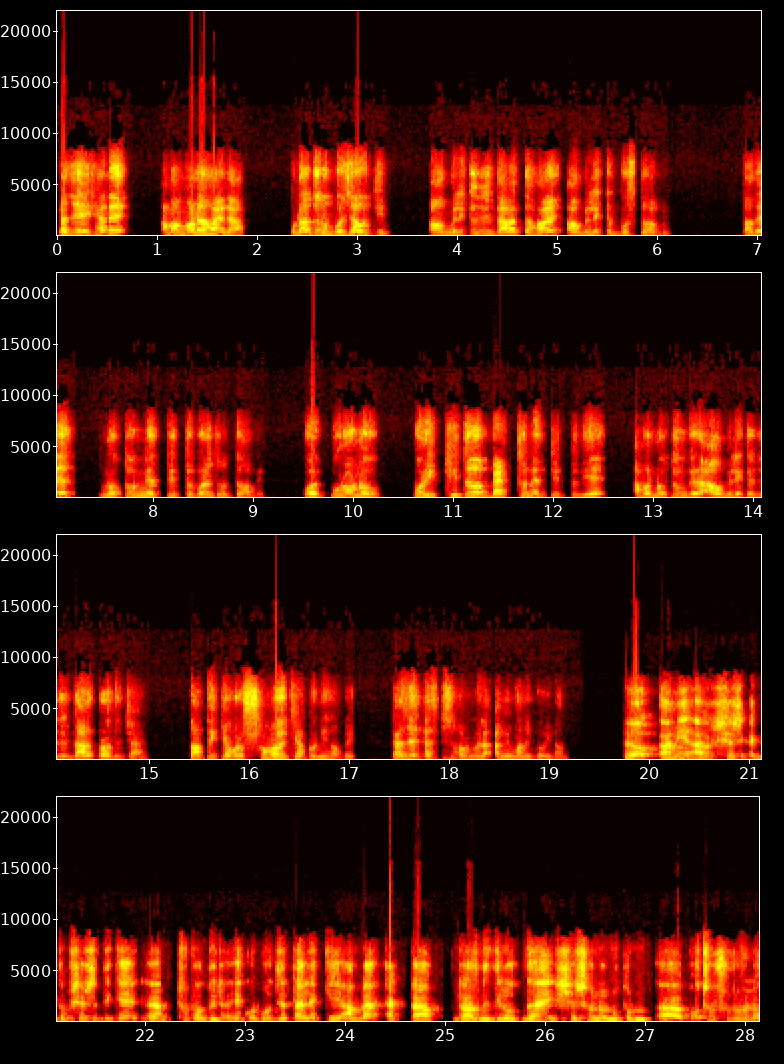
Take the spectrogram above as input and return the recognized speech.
কাজে এখানে আমার মনে হয় না ওনাদেরও বোঝা উচিত। আওয়ামী লীগকে যদি দাঁড়াতে হয়, আওয়ামী লীগকে বুঝতে হবে। তাদের নতুন নেতৃত্ব গড়ে তুলতে হবে। ওই পুরনো পরীক্ষিত ব্যর্থ নেতৃত্ব দিয়ে আবার নতুন করে আওয়ামী লীগকে যদি দাঁড় করাতে চায়, তাতে কেবল সময় ক্ষেপণী হবে? কাজের কাজ কিছু হবে বলে আমি মনে করি না। আমি আর শেষ, একদম শেষের দিকে ছোট দুইটা এ করব যে তাইলে কি আমরা একটা রাজনীতির অধ্যায় শেষ হলো, নতুন বছর শুরু হলো,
